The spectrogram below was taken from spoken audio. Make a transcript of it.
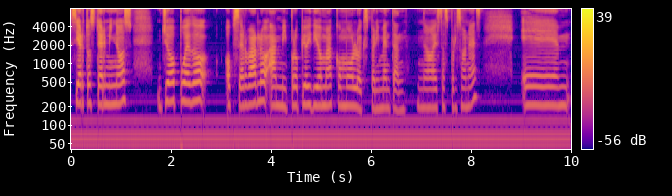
ciertos términos. Yo puedo observarlo a mi propio idioma, cómo lo experimentan, ¿no? Estas personas. Em,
